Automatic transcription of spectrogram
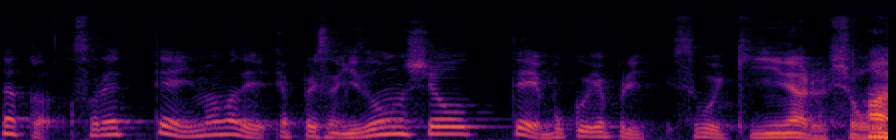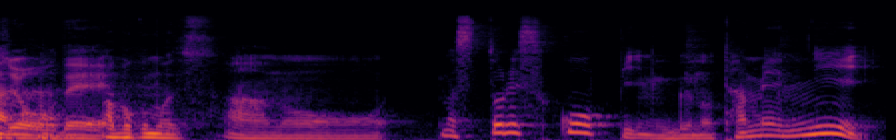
なんかそれって今までやっぱりその依存症って僕やっぱりすごい気になる症はい状ではいあ、、僕もです。あの、まあ、ストレスコーピングのために、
